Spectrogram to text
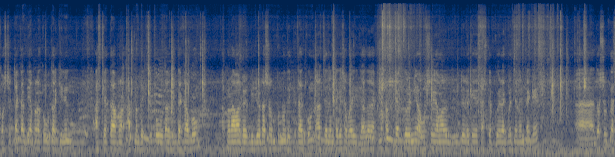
কষ্টের টাকা দিয়ে আপনারা কবুতর কিনেন। আজকে তো আপনাদের কিছু কবুতর দেখাবো। আপনারা আমার ভিডিওটা সম্পূর্ণ দেখতে থাকুন, আর চ্যানেলটাকে সবাই যারা এখনও সাবস্ক্রাইব করেনি অবশ্যই আমার ভিডিওটাকে সাবস্ক্রাইব করে রাখবেন চ্যানেলটাকে। দর্শক তার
